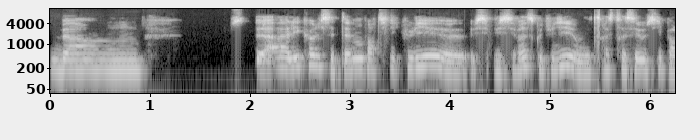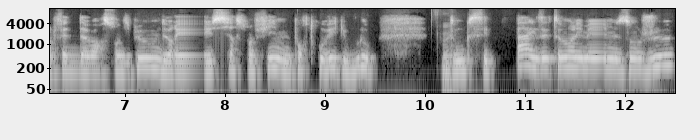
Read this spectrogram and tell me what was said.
ben, à l'école, c'est tellement particulier. euh, C'est vrai ce que tu dis, on est très stressé aussi par le fait d'avoir son diplôme, de réussir son film pour trouver du boulot. Ouais. Donc, c'est pas exactement les mêmes enjeux.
